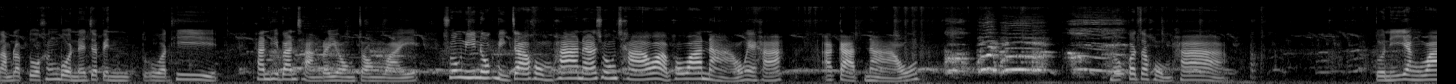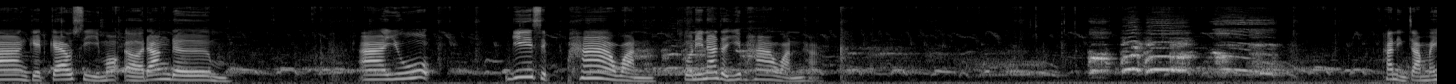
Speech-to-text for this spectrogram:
สำหรับตัวข้างบนเนี่ยจะเป็นตัวที่ท่านที่บ้านฉางระยองจองไว้ ช่วงนี้นกหนิงจะห่มผ้านะ ช่วงเช้าอะเพราะว่าหนาวไงคะ อากาศหนาว นกก็จะห่มผ้า ตัวนี้ยังว่างเกตแก้วสีเอ่อดั้งเดิม อายุ 25 วัน ตัวนี้น่าจะ 25 วันค่ะ ถ้าหนิงจำไม่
